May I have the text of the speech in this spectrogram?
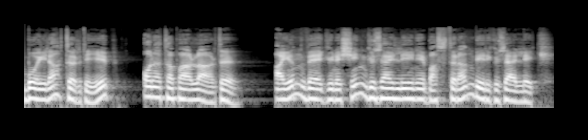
bu ilahtır deyip ona taparlardı. Ayın ve güneşin güzelliğini bastıran bir güzellik.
